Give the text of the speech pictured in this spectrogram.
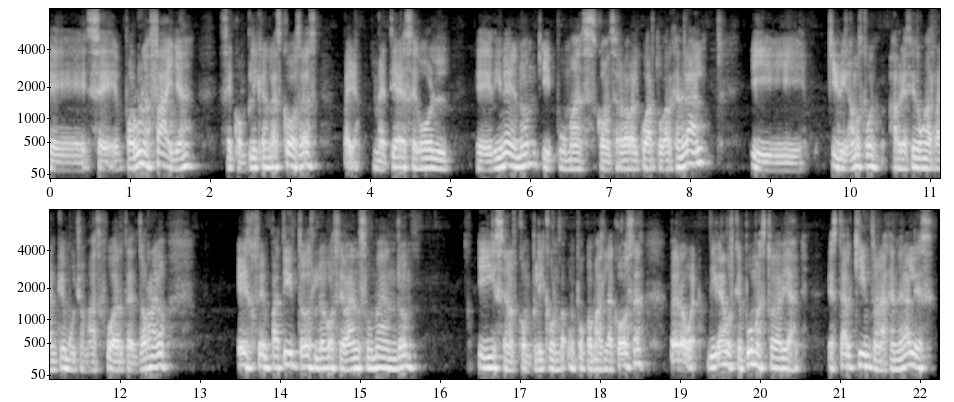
eh, se, por una falla, se complican las cosas. Vaya, metía ese gol eh, Dineno y Pumas conservaba el cuarto lugar general. Y y digamos que bueno, habría sido un arranque mucho más fuerte del torneo. Esos empatitos luego se van sumando y se nos complica un, poco más la cosa, pero bueno, digamos que Pumas todavía estar quinto en la general es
